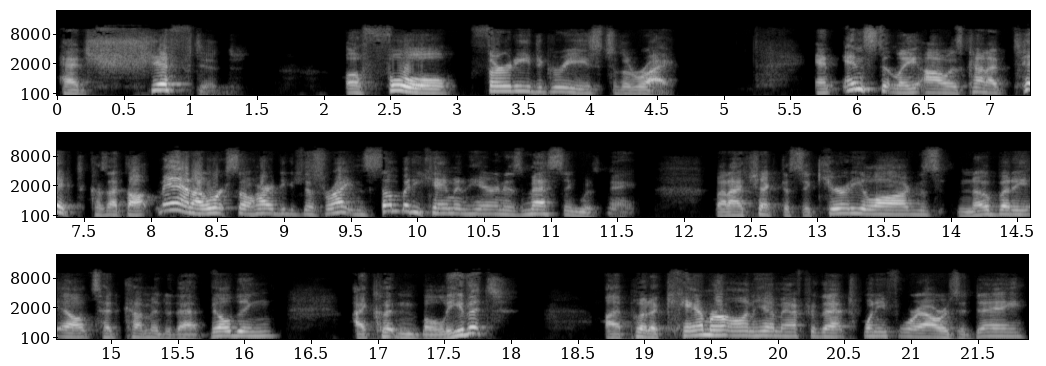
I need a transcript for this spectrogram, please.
had shifted a full 30 degrees to the right. And instantly I was kind of ticked because I thought, man, I worked so hard to get this right. And somebody came in here and is messing with me. But I checked the security logs. Nobody else had come into that building. I couldn't believe it. I put a camera on him after that 24 hours a day.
